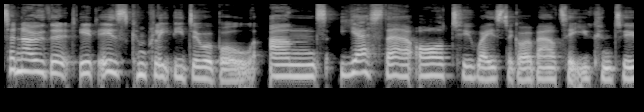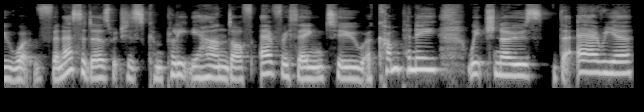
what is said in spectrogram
to know that it is completely doable. And yes, there are two ways to go about it. You can do what Vanessa does, which is completely hand off everything to a company which knows the area.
